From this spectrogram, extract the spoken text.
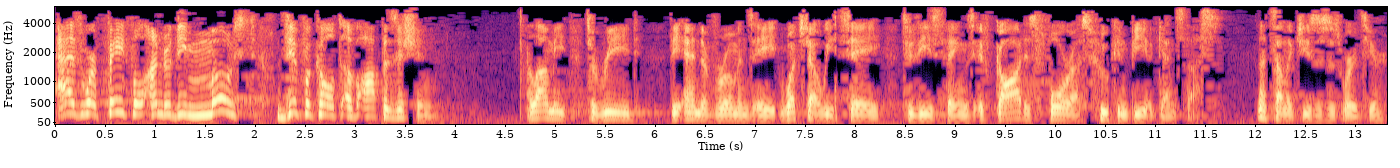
as we're faithful under the most difficult of opposition. Allow me to read the end of Romans 8. What shall we say to these things? If God is for us, who can be against us? Doesn't that sound like Jesus' words here?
